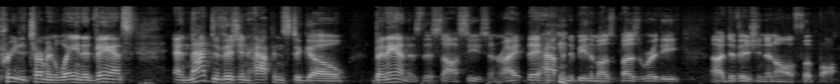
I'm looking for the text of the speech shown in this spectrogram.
predetermined way in advance. And that division happens to go bananas this offseason, right? They happen to be the most buzzworthy uh, division in all of football.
